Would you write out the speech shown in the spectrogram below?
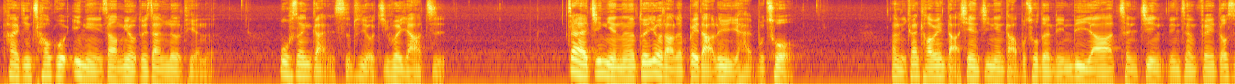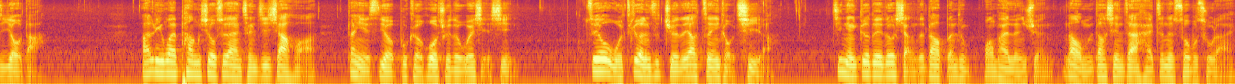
他已经超过一年以上没有对战乐天了。陌生感是不是有机会压制？再来，今年呢，对右打的被打率也还不错。那你看桃园打线今年打不错的林立啊、陈进、林晨飞都是右打。啊，另外胖秀虽然成绩下滑，但也是有不可或缺的威胁性。最后，我个人是觉得要争一口气啦。今年各队都想得到本土王牌人选，那我们到现在还真的说不出来。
